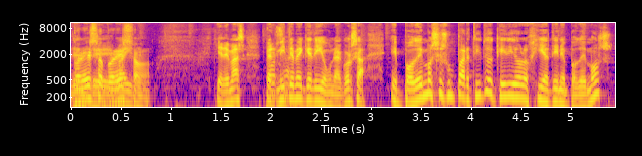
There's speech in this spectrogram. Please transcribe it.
por eso, por Biden. eso. Y además, permíteme que diga una cosa. Eh, ¿Podemos es un partido? ¿Qué ideología tiene Podemos?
